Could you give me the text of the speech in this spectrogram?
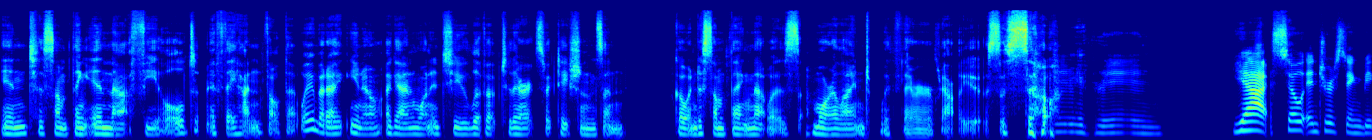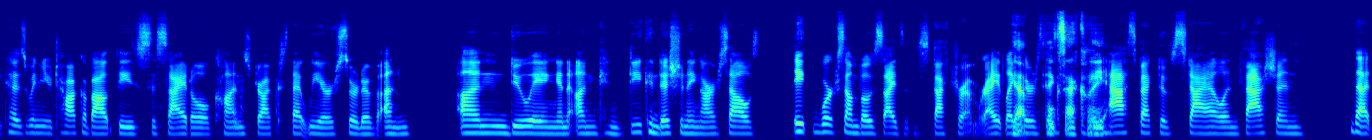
into something in that field if they hadn't felt that way. But I, you know, again, wanted to live up to their expectations and go into something that was more aligned with their values. So, mm-hmm. yeah, so interesting because when you talk about these societal constructs that we are sort of un- undoing and un- deconditioning ourselves, it works on both sides of the spectrum, right? Like yep, there's this, exactly the aspect of style and fashion that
